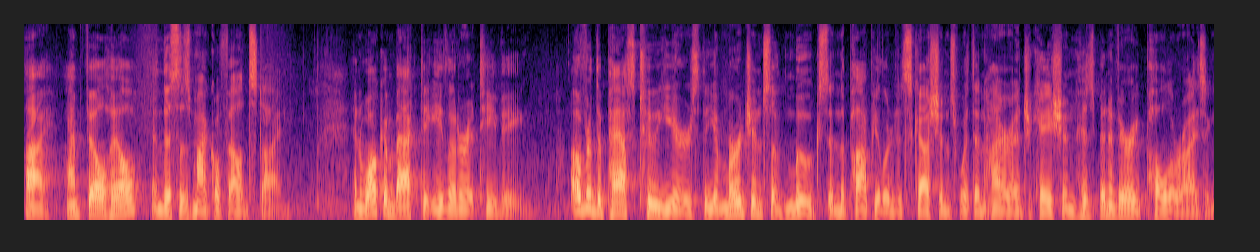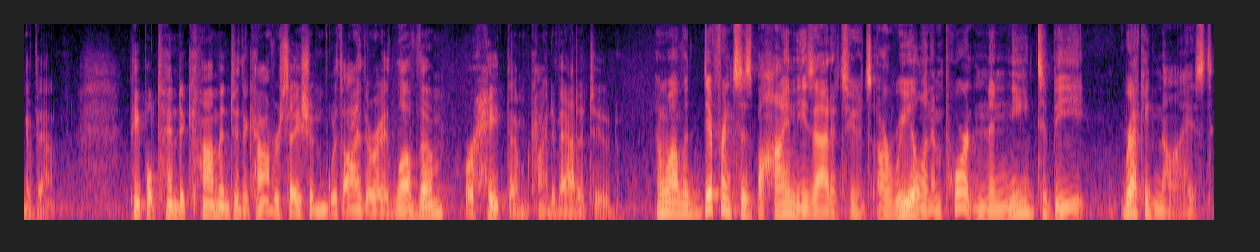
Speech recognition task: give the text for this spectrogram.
Hi, I'm Phil Hill, and this is Michael Feldstein. And welcome back to eLiterate TV. Over the past two years, the emergence of MOOCs in the popular discussions within higher education has been a very polarizing event. People tend to come into the conversation with either a love them or hate them kind of attitude. And while the differences behind these attitudes are real and important and need to be recognized,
